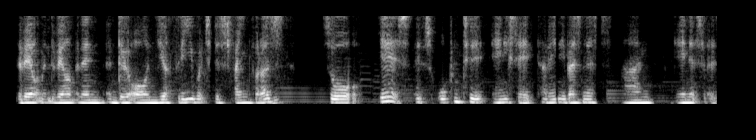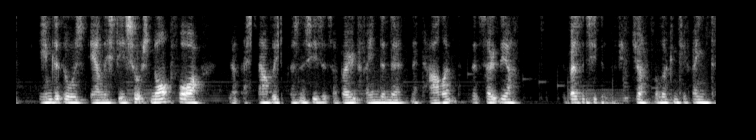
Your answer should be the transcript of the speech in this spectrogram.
development, development, and, and do it all in year three, which is fine for us. So yeah, it's, it's open to any sector, any business, and again, it's, it's aimed at those early stage. So it's not for established businesses. It's about finding the, the talent that's out there, the businesses in the future we're looking to find.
